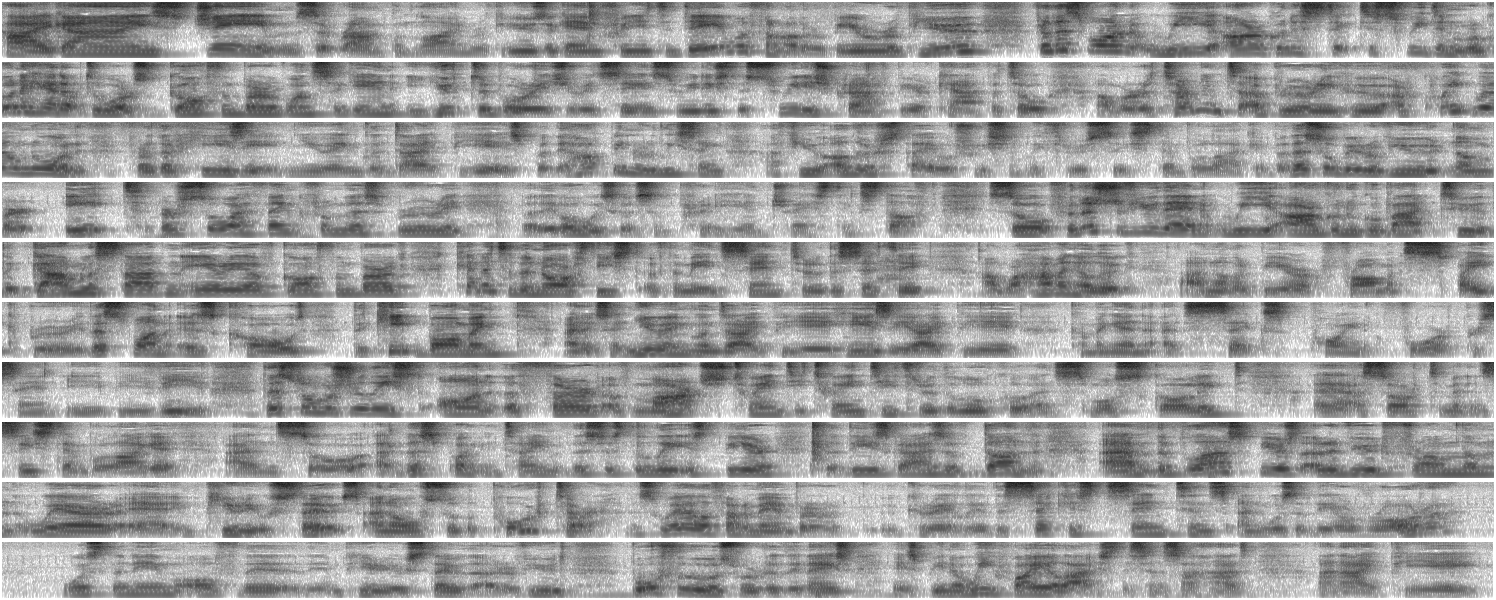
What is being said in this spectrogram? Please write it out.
Hi guys, James at Rampant Lion Reviews again for you today with another beer review. For this one, we are going to stick to Sweden. We're going to head up towards Gothenburg once again, Göteborg as you would say in Swedish, the Swedish craft beer capital, and we're returning to a brewery who are quite well known for their hazy New England IPAs, but they have been releasing a few other styles recently through Systembolaget. But this will be review number 8 or so I think from this brewery, but they've always got some pretty interesting stuff. So for this review then, we are going to go back to the the Gamlestaden area of Gothenburg, kind of to the northeast of the main centre of the city, and we're having a look at another beer from Spike Brewery. This one is called the Keep Bombing, and it's a New England IPA, hazy IPA, coming in at 6.4% ABV. This one was released on the 3rd of March 2020 through the local and Småskaligt uh, assortment in Systembolaget and so at this point in time this is the latest beer that these guys have done. Um, the last beers that I reviewed from them were uh, Imperial Stouts and also the Porter as well if I remember correctly. The sickest sentence and was it the Aurora? Was the name of the, the Imperial Stout that I reviewed. Both of those were really nice. It's been a wee while actually since I had an IPA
